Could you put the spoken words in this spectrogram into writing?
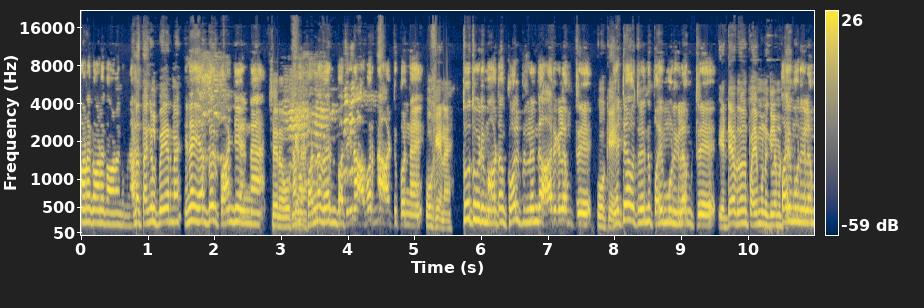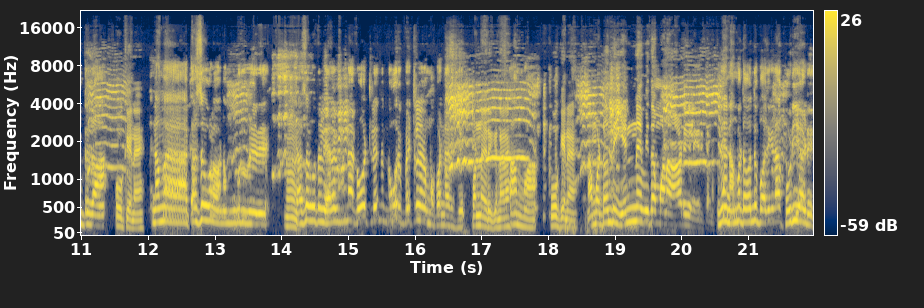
வணக்கம் வணக்கம் வணக்கம் ஆனா தங்கள் பேர்ண்ணே ஏன்னா என் பேர் பாண்டியன் அண்ணா. சரி நம்ம ஓகேண்ணே பண்ண பேருன்னு பாத்தீங்கன்னா அவர்னா ஆட்டு பண்ணேன் ஓகேண்ணே தூத்துக்குடி மாவட்டம் கோல்புல இருந்து ஆறு கிலோமீட்டர். ஓகே எட்டாவதுல இருந்து பதிமூணு கிலோமீட்டர். எட்டாவது வந்து பதிமூணு கிலோமீட்டர். பதிமூணு கிலோமீட்டர் தான். ஓகேண்ணே நம்ம கசகுளம் நம்ம மூணு பேரு. கசகுளத்துல இறங்குனா ரோட்ல இருந்து நூறு மீட்டர்ல நம்ம பண்ண இருக்கு. பண்ண இருக்குண்ணே. ஆமா. ஓகேண்ணே நம்மகிட்ட வந்து என்ன விதமான ஆடுகள் இருக்குண்ணே? ஏன்னா நம்மகிட்ட வந்து பாத்தீங்கன்னா கொடியாடு.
